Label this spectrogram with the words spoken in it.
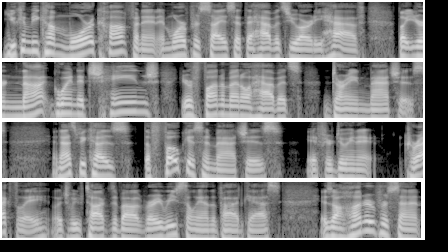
You can become more confident and more precise at the habits you already have, but you're not going to change your fundamental habits during matches. And that's because the focus in matches if you're doing it correctly, which we've talked about very recently on the podcast, is 100%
